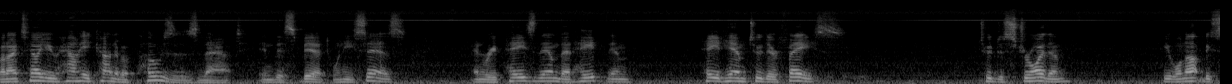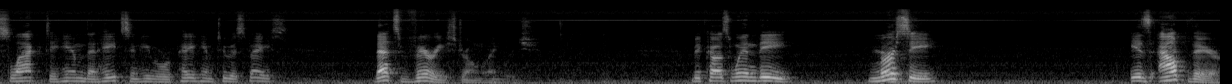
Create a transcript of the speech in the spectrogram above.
But I tell you how he kind of opposes that in this bit when he says, and repays them that hate them, hate him to their face to destroy them. He will not be slack to him that hates him. He will repay him to his face. That's very strong language. Because when the mercy is out there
